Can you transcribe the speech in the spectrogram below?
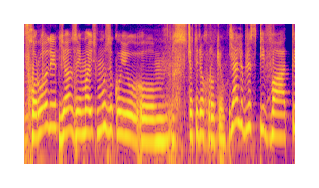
в хоролі. Я займаюся музикою е, з 4 років. Я люблю співати.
